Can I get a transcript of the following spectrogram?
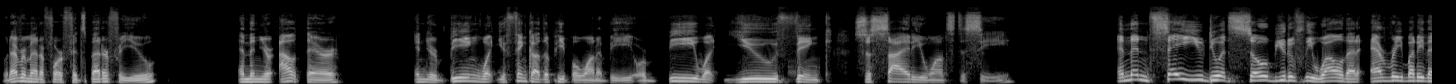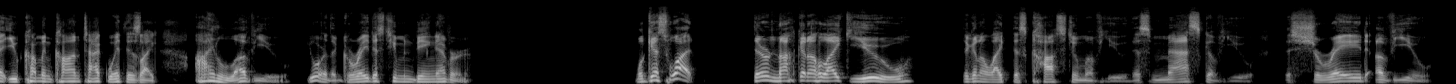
whatever metaphor fits better for you, and then you're out there and you're being what you think other people want to be, or be what you think society wants to see. And then say you do it so beautifully well that everybody that you come in contact with is like, I love you. You are the greatest human being ever. Well, guess what? They're not going to like you. They're going to like this costume of you, this mask of you, this charade of you,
